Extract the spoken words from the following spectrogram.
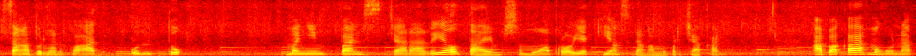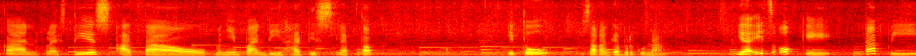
sangat bermanfaat untuk menyimpan secara real time semua proyek yang sedang kamu kerjakan. Apakah menggunakan flash disk atau menyimpan di hard disk laptop itu sangat gak berguna. Ya it's okay, tapi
